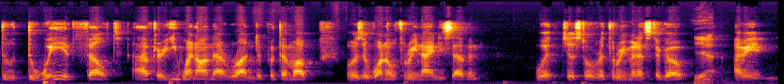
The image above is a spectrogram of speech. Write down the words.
the, the way it felt after he went on that run to put them up what was it 103.97 with just over three minutes to go yeah, I mean,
